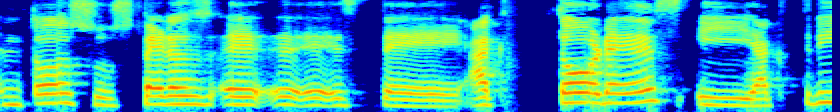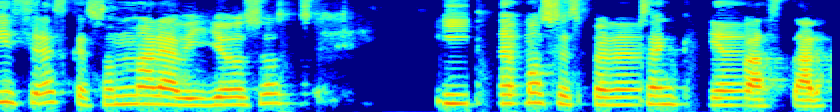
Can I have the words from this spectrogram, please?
en todos sus eh, eh, este, actores y actrices que son maravillosos y tenemos esperanza en que va a estar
